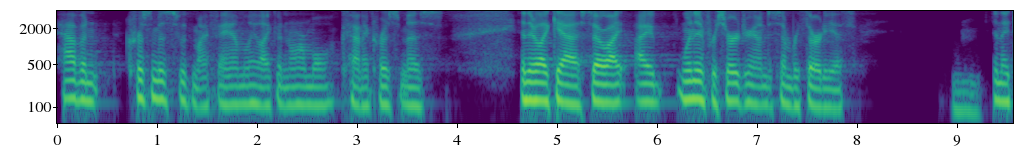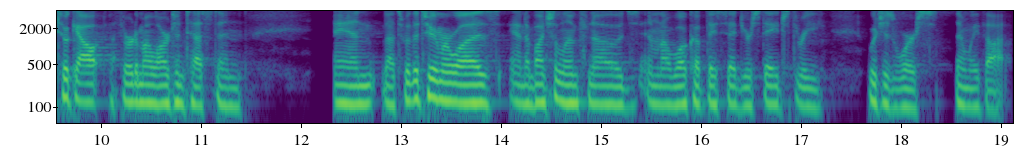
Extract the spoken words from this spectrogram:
have a Christmas with my family, like a normal kind of Christmas? And they're like, yeah. So I I went in for surgery on December 30th, Mm. and they took out a third of my large intestine, and that's where the tumor was, and a bunch of lymph nodes. And when I woke up, they said you're stage three, which is worse than we thought.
